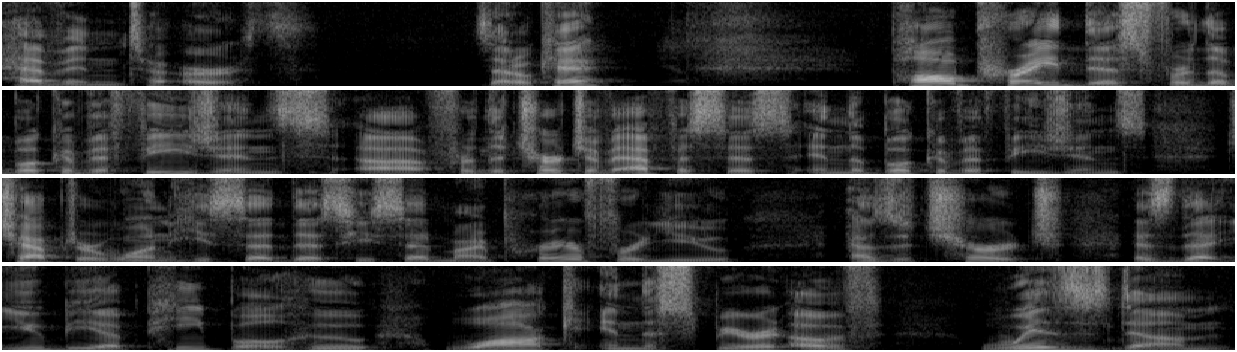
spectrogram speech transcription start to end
heaven to earth. Is that okay? Paul prayed this for the book of Ephesians, uh, for the church of Ephesus in the book of Ephesians, chapter 1. He said this He said, My prayer for you as a church is that you be a people who walk in the spirit of wisdom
